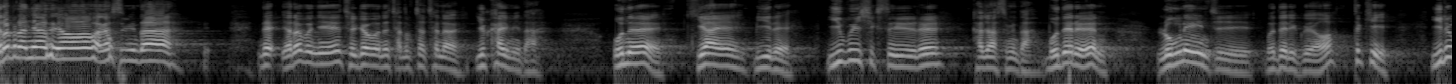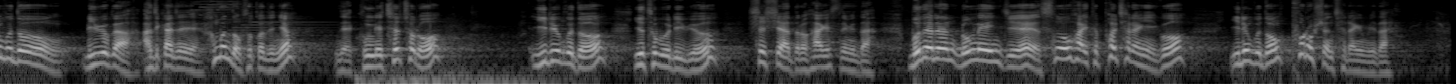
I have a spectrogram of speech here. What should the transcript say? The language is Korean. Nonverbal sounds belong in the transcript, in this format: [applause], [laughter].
여러분 안녕하세요. 반갑습니다. 네, 여러분이 즐겨보는 자동차 채널 유카입니다. 오늘 기아의 미래 EV6를 가져왔습니다. 모델은 롱레인지 모델이고요. 특히 이륜구동 리뷰가 아직까지 한 번도 없었거든요. 네, 국내 최초로 이륜구동 유튜브 리뷰 실시하도록 하겠습니다. 모델은 롱레인지의 스노우 화이트 펄 차량이고 이륜구동 풀옵션 차량입니다.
